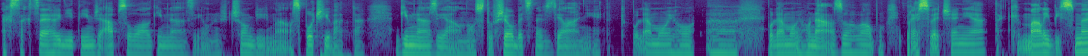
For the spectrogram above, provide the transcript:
ak sa chce hrdiť tým, že absolvoval gymnázium, v čom by mala spočívať tá gymnáziálnosť, to všeobecné vzdelanie, tak podľa môjho, uh, podľa môjho názoru alebo presvedčenia, tak mali by sme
